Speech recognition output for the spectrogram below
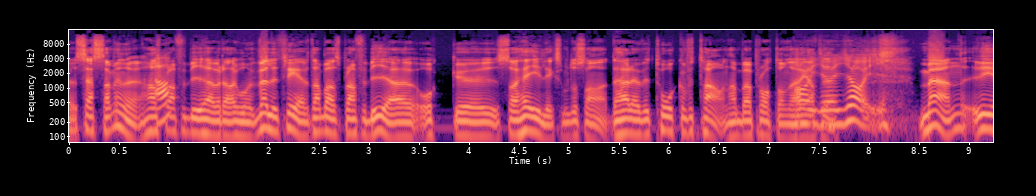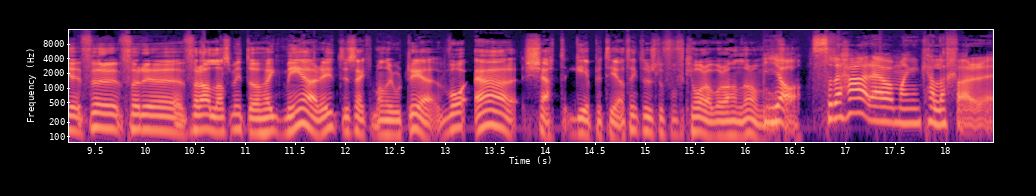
eh, Sesame nu, han ja. sprang förbi här vid redaktionen. Väldigt trevligt, han bara sprang förbi här och eh, sa hej. Liksom. Då sa han det här är Talk of a Town. Han började prata om det här oj, oj, oj. Men för, för, eh, för alla som inte har hängt med här, det är inte säkert man har gjort det. Vad är ChatGPT? Jag tänkte du skulle få förklara vad det handlar om. Ja, så det här är vad man kan kalla för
